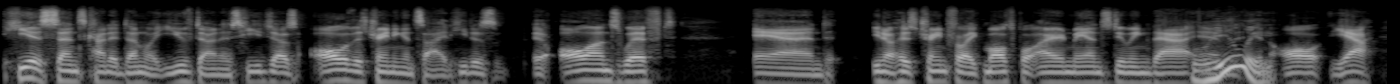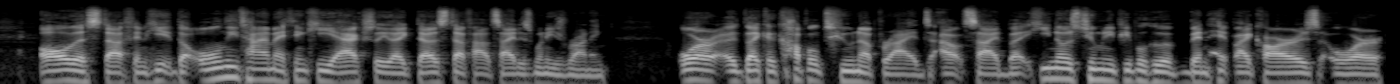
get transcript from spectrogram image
he has since kind of done what you've done. Is he does all of his training inside. He does it all on Zwift and you know has trained for like multiple Ironmans doing that. And, really, and all yeah, all this stuff. And he the only time I think he actually like does stuff outside is when he's running. Or uh, like a couple tune-up rides outside, but he knows too many people who have been hit by cars or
